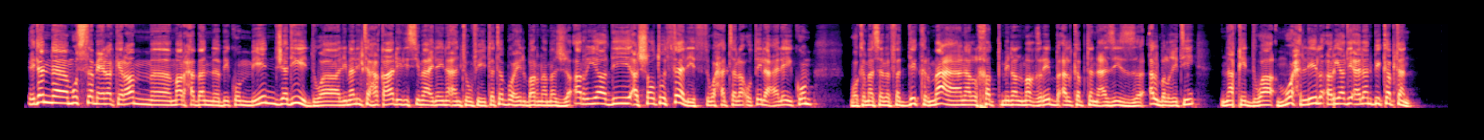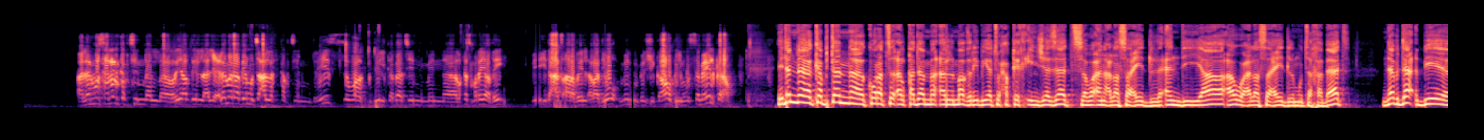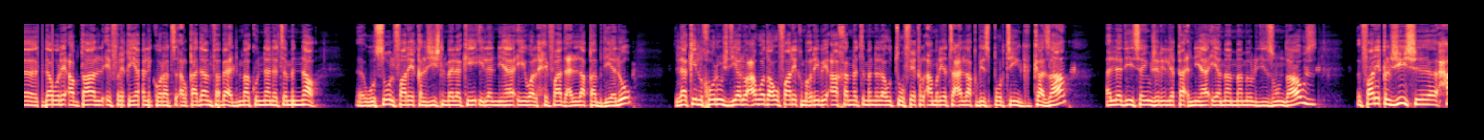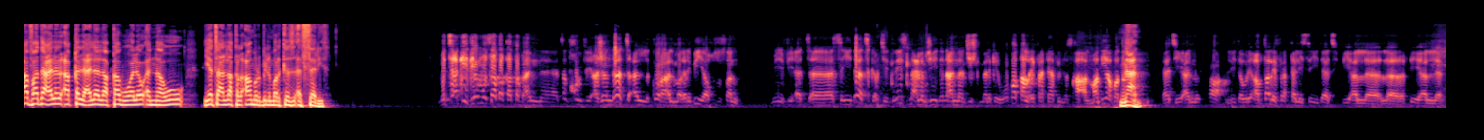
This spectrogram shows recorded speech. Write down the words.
إذا مستمعينا الكرام مرحبا بكم من جديد ولمن التحق للاستماع إلينا أنتم في تتبع البرنامج الرياضي الشوط الثالث وحتى لا أطيل عليكم وكما سلف الذكر معنا الخط من المغرب الكابتن عزيز البلغيتي ناقد ومحلل رياضي أهلا بكابتن أهلا وسهلا كابتن الرياضي الاعلام الرياضي المتعلق كابتن إدريس وبالكباتن من القسم الرياضي بإذاعة ارابيل راديو من بلجيكا وبالمستمعين الكرام. إذا كابتن كرة القدم المغربية تحقق إنجازات سواء على صعيد الأندية أو على صعيد المنتخبات. نبدأ بدوري أبطال إفريقيا لكرة القدم فبعد ما كنا نتمنى وصول فريق الجيش الملكي إلى النهائي والحفاظ على اللقب ديالو. لكن الخروج ديالو عوضه فريق مغربي آخر نتمنى له التوفيق الأمر يتعلق بسبورتينغ كازا الذي سيجري اللقاء النهائي أمام ماميلودي سانداونز. فريق الجيش حافظ على الأقل على لقب ولو أنه يتعلق الأمر بالمركز الثالث. بالتأكيد هي مسابقة طبعا تدخل في أجندات الكرة المغربية خصوصا بفئة السيدات. كابتن ادريس نعلم جيدا أن الجيش الملكي هو بطل إفريقيا في النسخة الماضية بطل نعم. هذه النسخة لدوري ابطال إفريقيا للسيدات في ال ال- في ال-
